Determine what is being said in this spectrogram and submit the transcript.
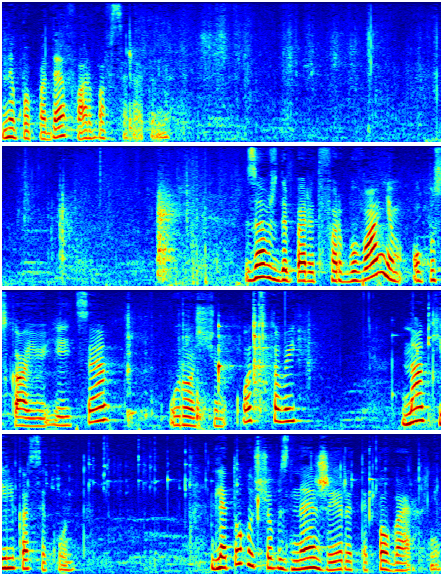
не попаде фарба всередину. Завжди перед фарбуванням опускаю яйце у розчин оцтовий на кілька секунд. Для того, щоб знежирити поверхню.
